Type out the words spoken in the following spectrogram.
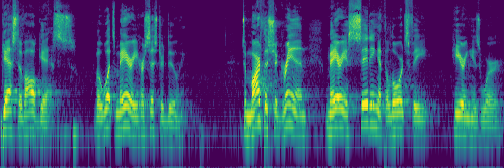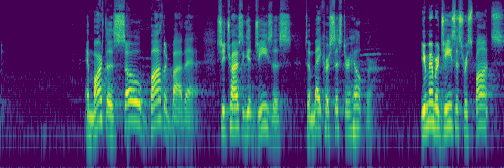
guest of all guests. But what's Mary, her sister, doing? To Martha's chagrin, Mary is sitting at the Lord's feet hearing his word. And Martha is so bothered by that, she tries to get Jesus to make her sister help her. You remember Jesus' response?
